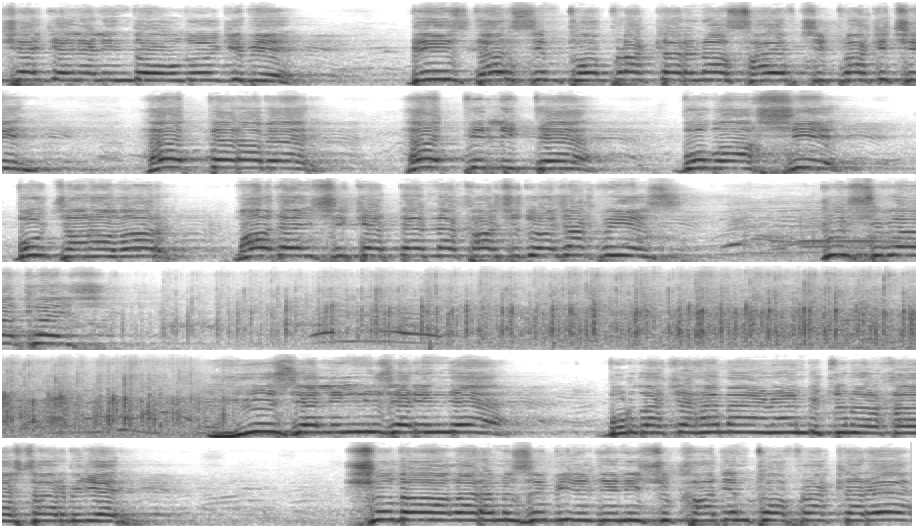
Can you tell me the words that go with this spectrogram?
ülke genelinde olduğu gibi biz Dersim topraklarına sahip çıkmak için hep beraber, hep birlikte bu vahşi, bu canavar maden şirketlerine karşı duracak mıyız? Güçlü bir alkış. %50'nin üzerinde buradaki hemen hemen bütün arkadaşlar bilir. Şu dağlarımızı bildiğiniz şu kadim toprakları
